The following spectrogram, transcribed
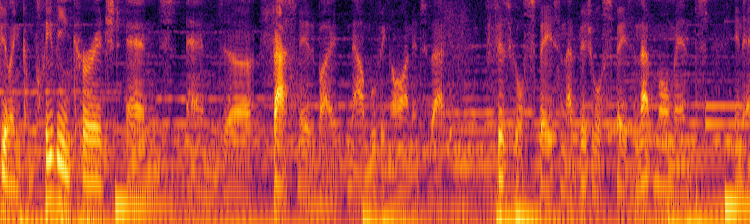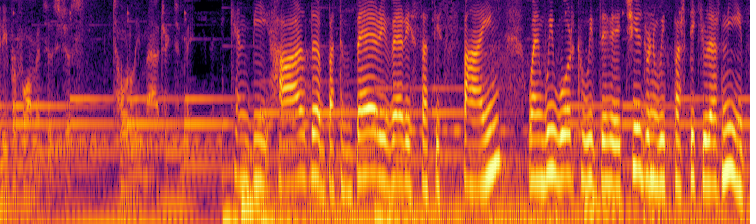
feeling completely encouraged and and uh, fascinated by now moving on into that physical space and that visual space and that moment in any performance is just totally magic to me can be hard but very, very satisfying when we work with the children with particular needs.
